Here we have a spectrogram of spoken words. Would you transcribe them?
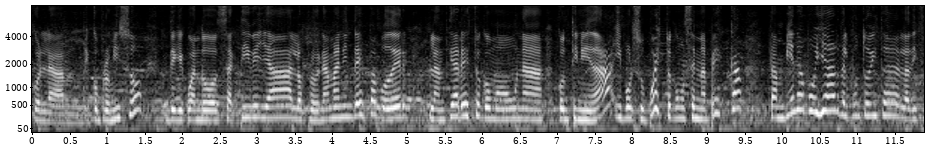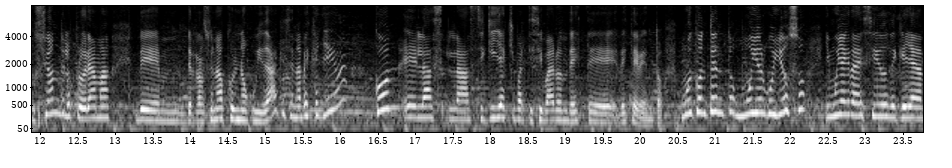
con la, el compromiso de que cuando se active ya los programas en Indespa poder plantear esto como una continuidad y por supuesto como Pesca también apoyar desde el punto de vista de la difusión de los programas de, relacionados con inocuidad que Pesca llega con eh, las, las chiquillas que participaron de este, de este evento. Muy contentos, muy orgullosos y muy agradecidos de que ellas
